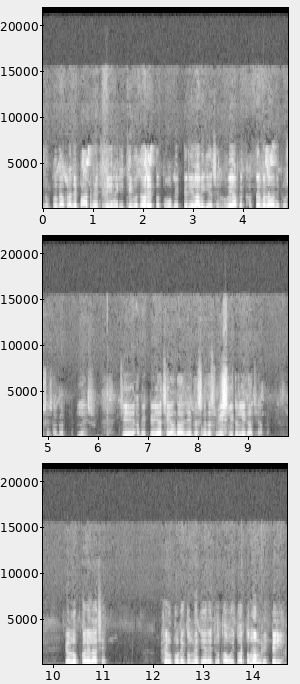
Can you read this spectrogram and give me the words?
લગભગ આપણા જે પાકને જોઈએ ને એથી વધારે તત્વો બેક્ટેરિયલ આવી ગયા છે. હવે આપણે ખાતર બનાવવાની પ્રોસેસ આગળ લઈશું. જે આ બેક્ટેરિયા છે, અંદાજે દસને દસ વીસ લીટર લીધા છે આપણે. ડેવલપ કરેલા છે. ખેડૂતોને ગમે ત્યારે જોતા હોય તો આ તમામ બેક્ટેરિયા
